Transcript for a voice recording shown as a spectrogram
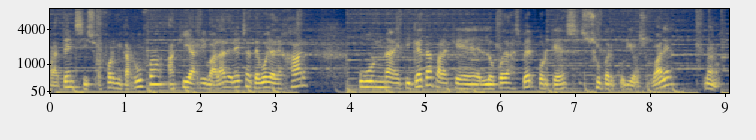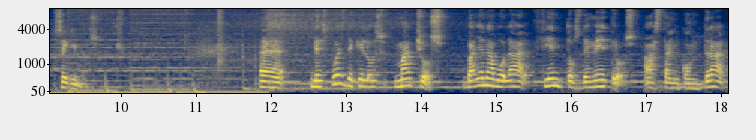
pratensis o Formica rufa, aquí arriba a la derecha te voy a dejar una etiqueta para que lo puedas ver porque es súper curioso, ¿vale? Bueno, seguimos. Eh, después de que los machos vayan a volar cientos de metros hasta encontrar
